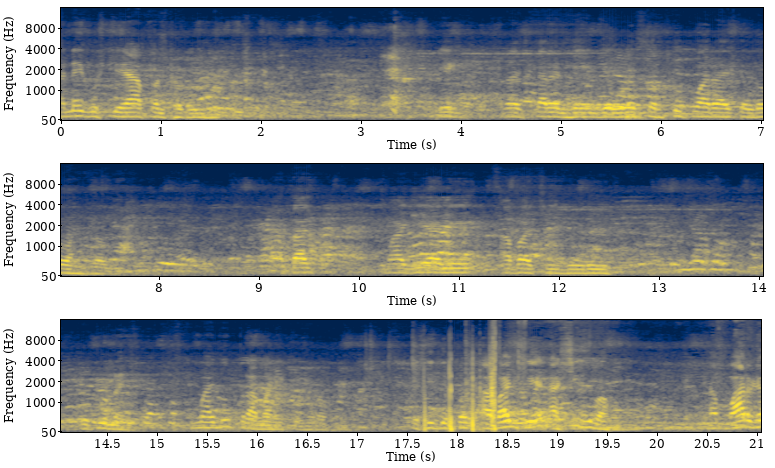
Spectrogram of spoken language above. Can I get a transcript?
अनेक गोष्टी ह्या आपण ठरवून घेतो. एक राजकारण हे जेवढं कर्तृत्वार आहे तेवढं वाढवावं. आता माझी आणि आबाची जोडी तुटू नये माझी प्रामाणिक भावना. तशी दीपक आबांची अशीच बाबू हा मार्ग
